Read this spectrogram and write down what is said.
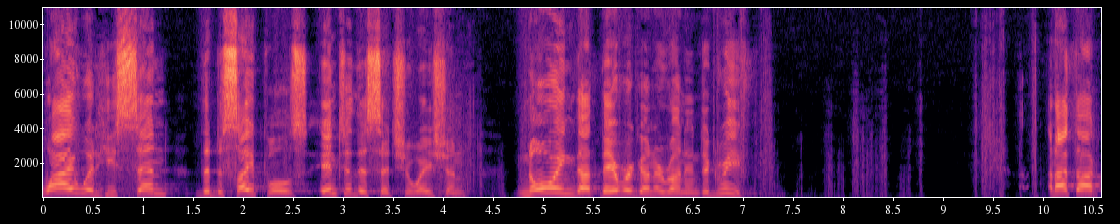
Why would he send the disciples into this situation knowing that they were going to run into grief. And I thought,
